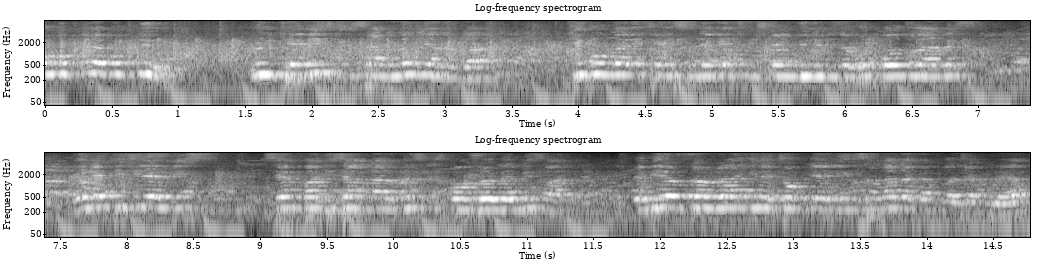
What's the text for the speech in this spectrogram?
umutlu ve mutluyum. Ülkemiz insanının yanında ki bunlar içerisinde geçmişten günümüzde futbolcularımız, yöneticilerimiz, sempatizanlarımız, sponsorlarımız var. Ve biraz sonra yine çok değerli insanlar da katılacak buraya.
